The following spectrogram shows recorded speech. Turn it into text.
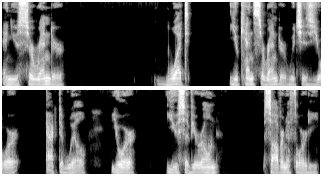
and you surrender what you can surrender, which is your act of will, your use of your own sovereign authority,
